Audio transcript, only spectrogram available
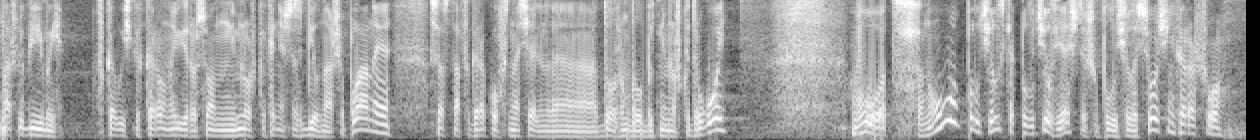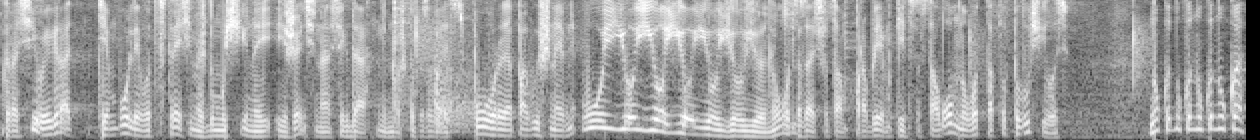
наш любимый в кавычках коронавирус, он немножко, конечно, сбил наши планы. Состав игроков изначально должен был быть немножко другой. Вот. Ну, получилось как получилось. Я считаю, что получилось очень хорошо, красиво играть. Тем более вот встреча между мужчиной и женщиной всегда немножко вызывает споры, повышенное внимание. Ой-ой-ой-ой-ой-ой-ой. Ну, вот сказать, что там проблемы какие-то со столом, но вот так вот получилось. Ну-ка, ну-ка, ну-ка, ну-ка.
